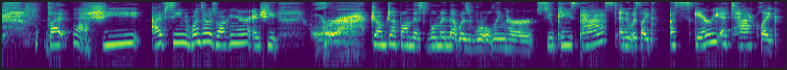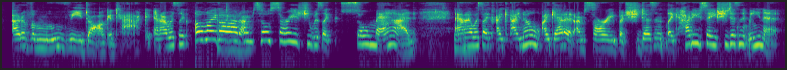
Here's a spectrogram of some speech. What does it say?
But she, I've seen once I was walking her and she whoosh, jumped up on this woman that was rolling her suitcase past, and it was like a scary attack, like out of a movie dog attack. And I was like, oh my god, I'm so sorry. And she was like so mad, and I was like, I, I know, I get it, I'm sorry, but she doesn't like. How do you say she doesn't mean it?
